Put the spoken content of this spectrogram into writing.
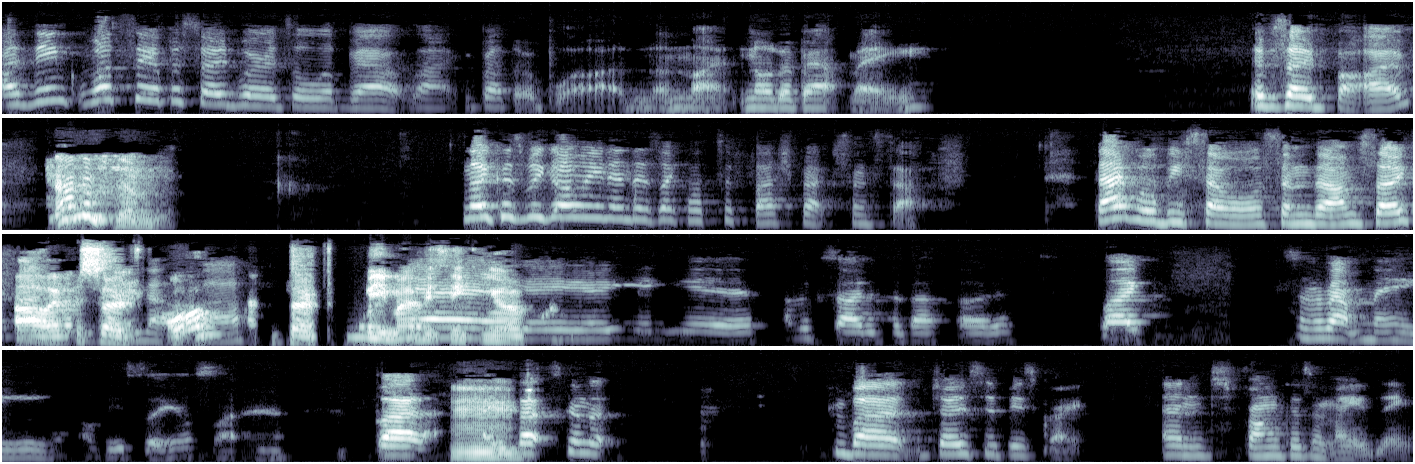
I think what's the episode where it's all about like brother of blood and like not about me. Episode five. None of them. No, because we go in and there's like lots of flashbacks and stuff. That will be so awesome, though. I'm so excited. Oh, episode four. Episode four. You might be thinking of. Yeah, yeah, yeah, yeah. I'm excited for that though. Like, it's not about me, obviously. Also. But Mm. that's gonna. But Joseph is great, and Frank is amazing.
